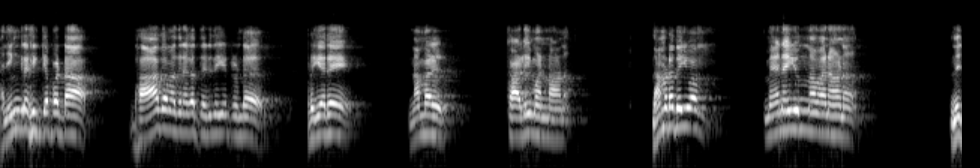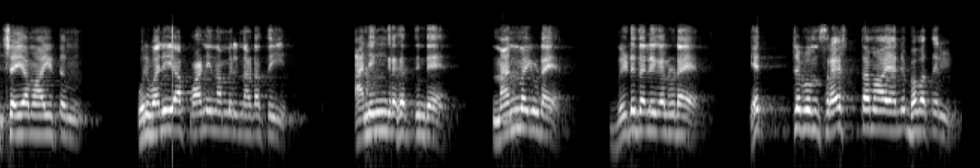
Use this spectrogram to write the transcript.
അനുഗ്രഹിക്കപ്പെട്ട ഭാഗം അതിനകത്ത് എഴുതിയിട്ടുണ്ട്. പ്രിയരെ നമ്മൾ കളിമണ്ണാണ്. നമ്മുടെ ദൈവം മെനയുന്നവനാണ്. നിശ്ചയമായിട്ടും ഒരു വലിയ പണി നമ്മിൽ നടത്തി അനുഗ്രഹത്തിന്റെ നന്മയുടെ വിടുതലുകളുടെ ഏറ്റവും ശ്രേഷ്ഠമായ അനുഭവത്തിൽ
